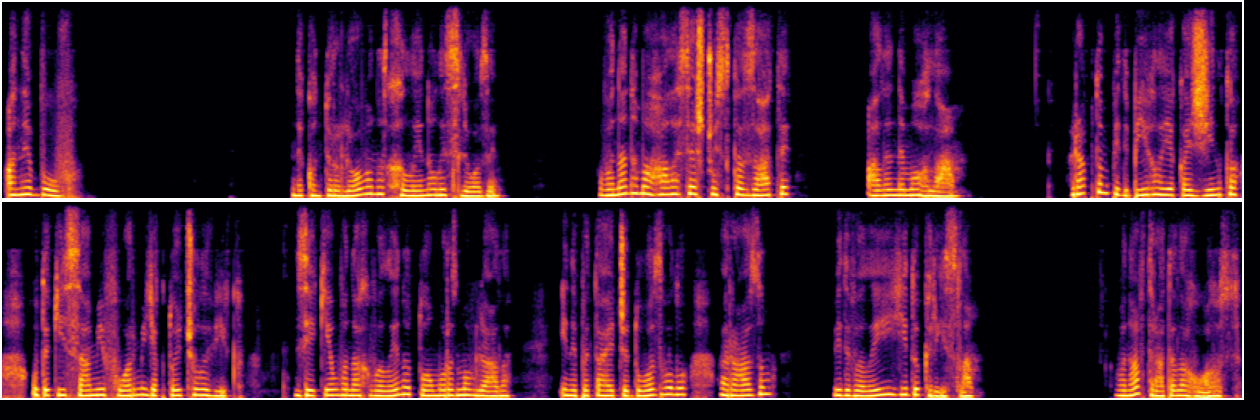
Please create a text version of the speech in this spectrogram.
а не був. Неконтрольовано хлинули сльози. Вона намагалася щось сказати, але не могла. Раптом підбігла якась жінка у такій самій формі, як той чоловік, з яким вона хвилину тому розмовляла, і, не питаючи дозволу, разом відвели її до крісла. Вона втратила голос.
